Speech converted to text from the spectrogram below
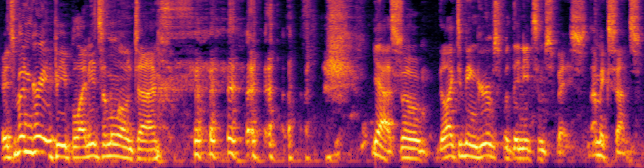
It's been great, people. I need some alone time. yeah, so they like to be in groups, but they need some space. That makes sense.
